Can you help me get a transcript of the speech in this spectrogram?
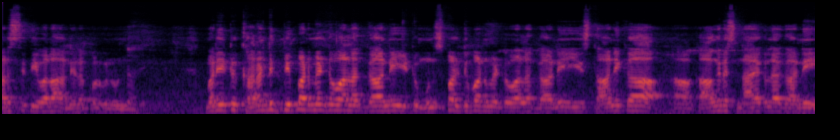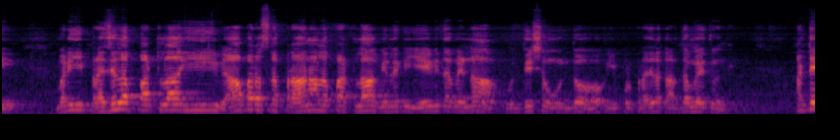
పరిస్థితి ఇవాళ నెలకొల్పుని ఉన్నది. మరి ఇటు కరెంట్ డిపార్ట్మెంట్ వాళ్ళకి కానీ ఇటు మున్సిపల్ డిపార్ట్మెంట్ వాళ్ళకి కానీ ఈ స్థానిక కాంగ్రెస్ నాయకులకు కానీ మరి ఈ ప్రజల పట్ల ఈ వ్యాపారస్తుల ప్రాణాల పట్ల వీళ్ళకి ఏ విధమైన ఉద్దేశం ఉందో ఇప్పుడు ప్రజలకు అర్థమవుతుంది. అంటే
